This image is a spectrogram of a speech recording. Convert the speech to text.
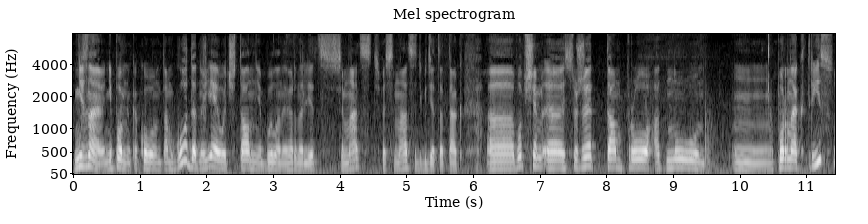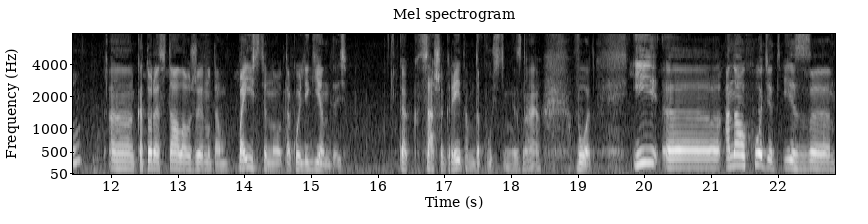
Не знаю, не помню, какого он там года, но я его читал, мне было, наверное, лет 17-18, где-то так. А, В общем, э, сюжет там про одну порноактрису, э, которая стала уже, ну, там, поистину такой легендой, как Саша Грей, там, допустим, не знаю. Вот. И э, она уходит из э,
